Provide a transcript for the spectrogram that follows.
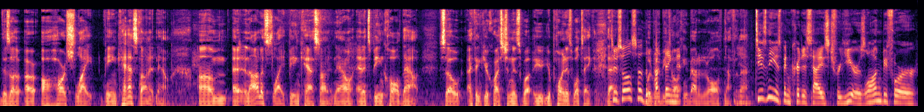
there's a, a, a harsh light being cast on it now, um, an honest light being cast on it now, and it's being called out. So I think your question is well, your point is well taken. There's also the would we be thing that- talking about it at all if not for that? Disney has been criticized for years, long before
